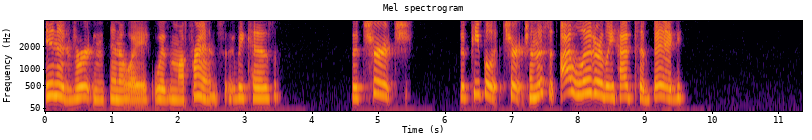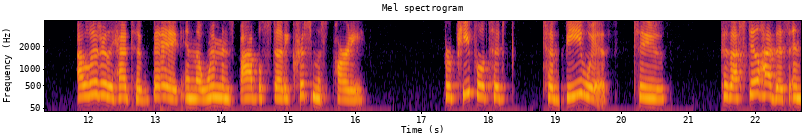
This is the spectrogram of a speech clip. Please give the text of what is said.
inadvertent in a way with my friends because the church, the people at church, and this is, I literally had to beg. I literally had to beg in the women's Bible study Christmas party for people to to be with to because I still had this in,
